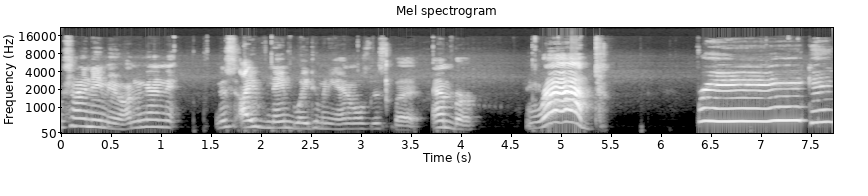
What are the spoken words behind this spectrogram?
What should I name you? I'm gonna name this. I've named way too many animals. This, but Ember, Rat, freaking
